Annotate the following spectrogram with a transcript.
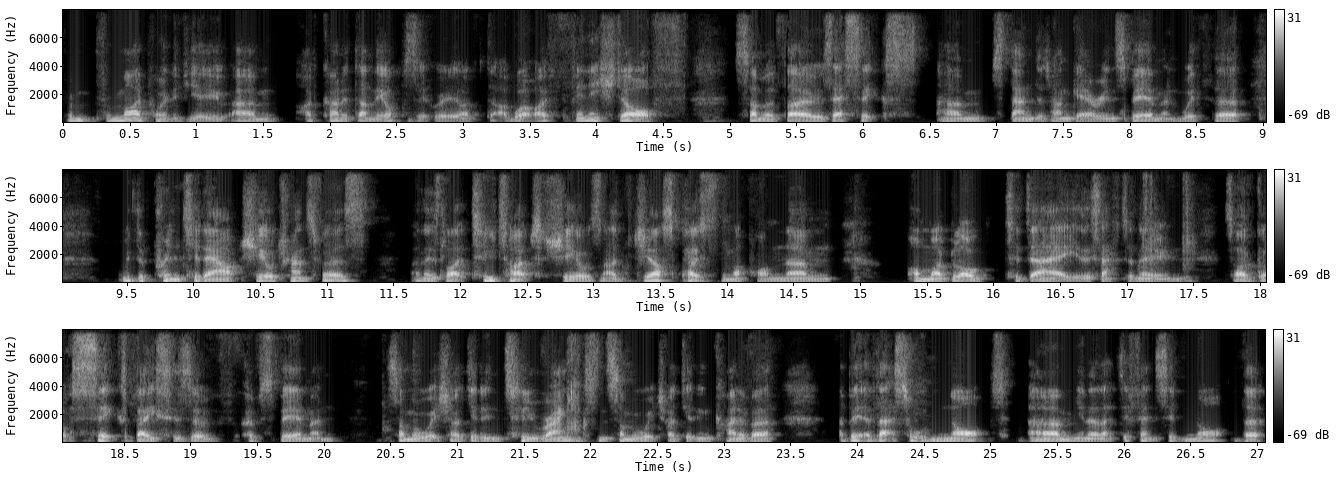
from from my point of view, um, I've kind of done the opposite really. I've, well, I've finished off some of those Essex um, standard Hungarian spearmen with the with the printed out shield transfers. And there's like two types of shields, and I just posted them up on um, on my blog today this afternoon. So I've got six bases of of spearmen, some of which I did in two ranks, and some of which I did in kind of a a bit of that sort of knot, um, you know, that defensive knot that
